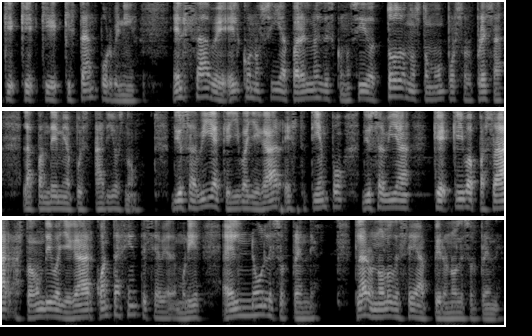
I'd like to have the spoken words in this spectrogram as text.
que, que, que están por venir. Él sabe, Él conocía, para Él no es desconocido. Todos nos tomó por sorpresa la pandemia, pues a Dios no. Dios sabía que iba a llegar este tiempo, Dios sabía qué iba a pasar, hasta dónde iba a llegar, cuánta gente se había de morir. A Él no le sorprende. Claro, no lo desea, pero no le sorprende.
